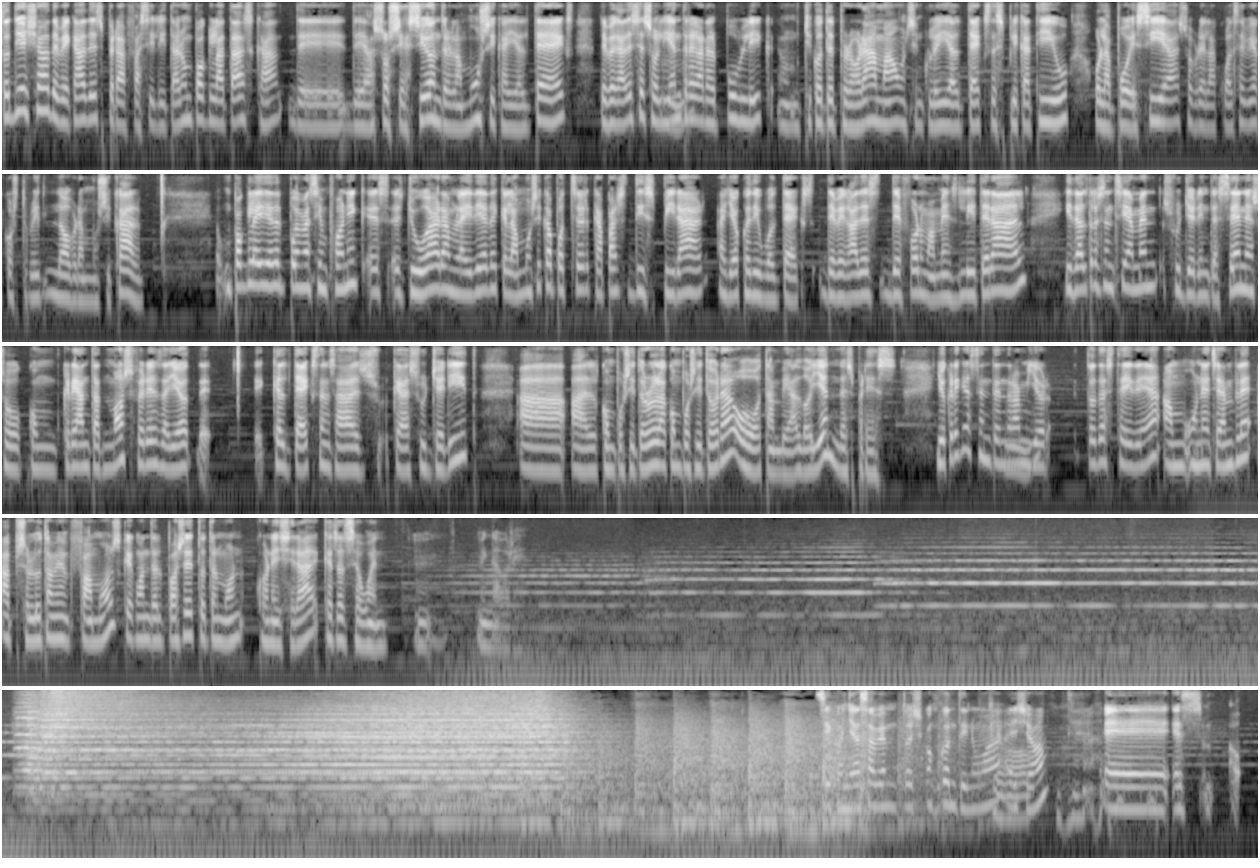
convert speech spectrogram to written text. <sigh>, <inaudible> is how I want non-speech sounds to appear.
Tot i això, de vegades, per a facilitar un poc la tasca d'associació entre la música i el text, de vegades se solia mm. entregar al públic un xicotet programa on s'incloïa el text explicatiu o la poesia sobre la qual s'havia construït l'obra musical un poc la idea del poema sinfònic és, és jugar amb la idea de que la música pot ser capaç d'inspirar allò que diu el text, de vegades de forma més literal i d'altres senzillament suggerint escenes o com creant atmosferes d'allò que el text ens ha, que ha suggerit uh, al compositor o la compositora o també al d'oient després. Jo crec que s'entendrà mm. millor tota aquesta idea amb un exemple absolutament famós que quan el posa tot el món coneixerà, que és el següent. Mm. Vinga, a veure. Ja sabem tots com continua això. <laughs> Eh, és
